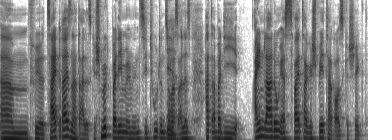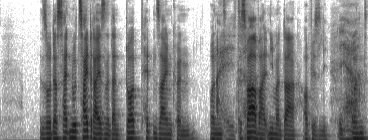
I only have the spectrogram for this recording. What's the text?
ähm, für Zeitreisen, hat alles geschmückt bei dem im Institut und sowas Ja. alles, hat aber die Einladung erst zwei Tage später rausgeschickt. So, dass halt nur Zeitreisende dann dort hätten sein können. Und Alter. es war aber halt niemand da, obviously. Ja. Und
